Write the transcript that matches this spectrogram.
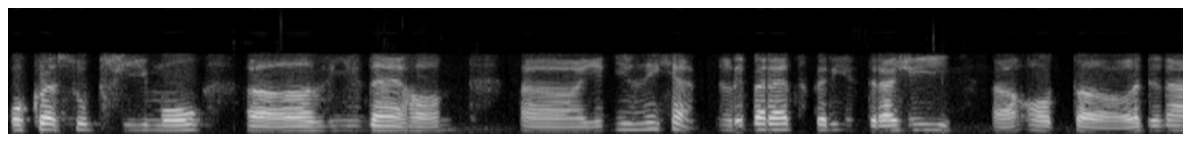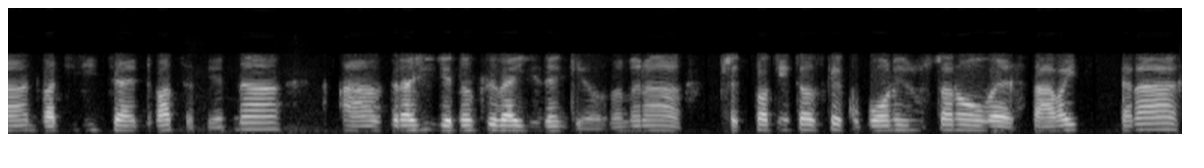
poklesu příjmu eh, z jízdného. Eh, jedním z nich je Liberec, který zdraží od ledna 2021 a zdraží jednotlivé jízdenky. To znamená, předplatitelské kupóny zůstanou ve stávajících cenách,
